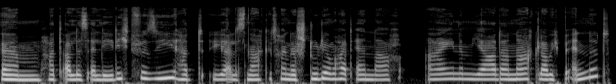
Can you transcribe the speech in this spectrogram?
ähm, hat alles erledigt für sie, hat ihr alles nachgetragen. Das Studium hat er nach einem Jahr danach, glaube ich, beendet,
